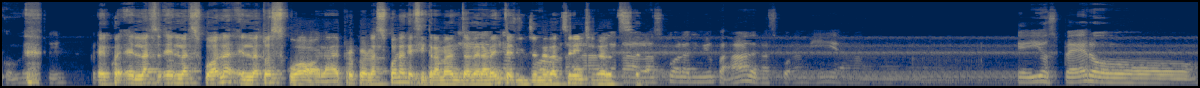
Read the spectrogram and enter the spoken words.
commenti. È, è, la, è, la, scuola, è la tua scuola, è proprio la scuola che si tramanda veramente di scuola, generazione in generazione. La, la scuola di mio padre, la scuola mia. E io spero,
